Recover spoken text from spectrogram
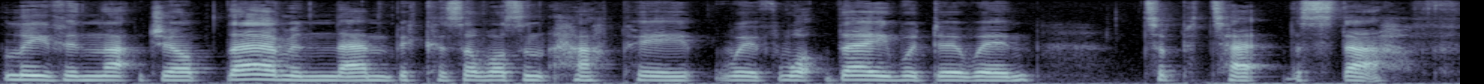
leaving that job there and then because I wasn't happy with what they were doing to protect the staff.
